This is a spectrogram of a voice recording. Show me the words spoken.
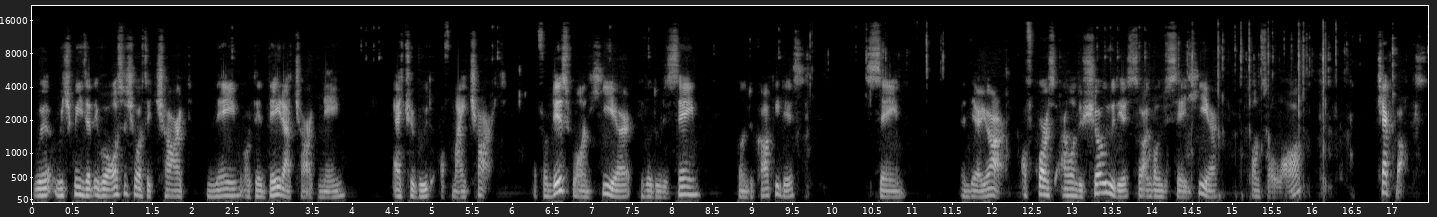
which means that it will also show us the chart name or the data chart name attribute of my chart. But for this one here, it will do the same. I'm going to copy this, same, and there you are. Of course, I want to show you this, so I'm going to say here, console log, checkbox.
